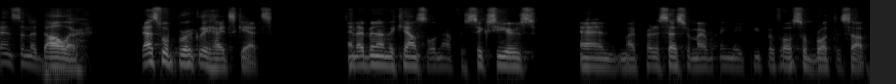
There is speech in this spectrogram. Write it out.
Cents on the dollar. That's what Berkeley Heights gets. And I've been on the council now for six years, and my predecessor, my running mate, people have also brought this up.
